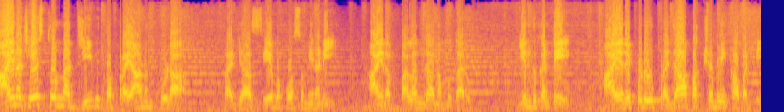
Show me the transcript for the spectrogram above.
ఆయన చేస్తున్న జీవిత ప్రయాణం కూడా ప్రజాసేవ కోసమేనని ఆయన బలంగా నమ్ముతారు. ఎందుకంటే ఆయనెప్పుడూ ప్రజాపక్షమే కాబట్టి.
